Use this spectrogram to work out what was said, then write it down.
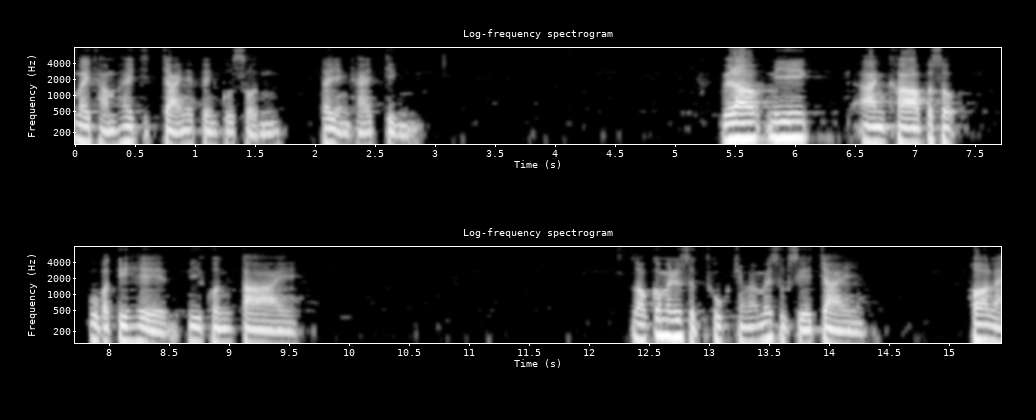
ไม่ทำให้จิตใจเนี่ยเป็นกุศลได้อย่างแท้จริง เวลามีอ่านข่าวประสบอุบัติเหตุมีคนตาย เราก็ไม่รู้สึกทุกข์ใช่ไหมไม่สุขเสียใจ เพราะอะไร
